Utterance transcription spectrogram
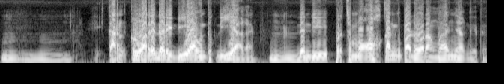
Hmm, karena keluarnya dari dia untuk dia kan. Hmm. dan dipercemoohkan kepada orang banyak gitu.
